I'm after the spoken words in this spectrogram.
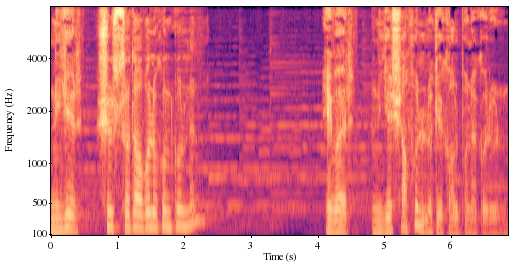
নিজের সুস্থতা অবলোকন করলেন? এবার নিজের সাফল্যকে কল্পনা করুন।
